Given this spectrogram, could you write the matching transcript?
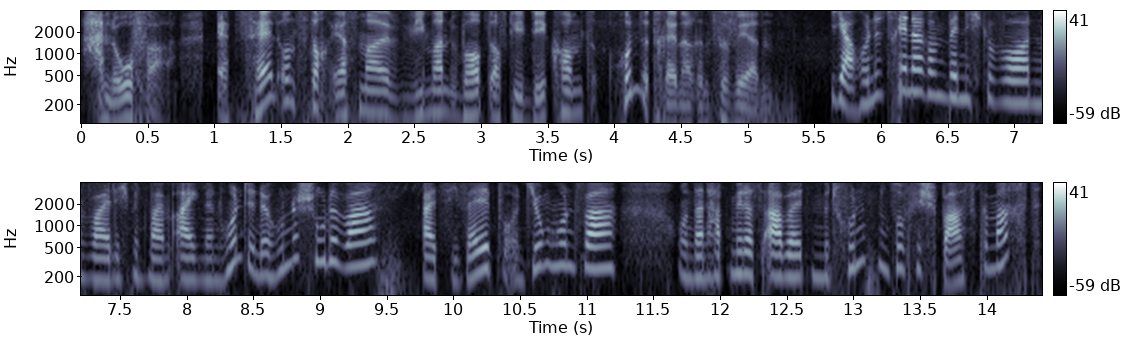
Hannover. Erzähl uns doch erstmal, wie man überhaupt auf die Idee kommt, Hundetrainerin zu werden. Ja, Hundetrainerin bin ich geworden, weil ich mit meinem eigenen Hund in der Hundeschule war, als sie Welpe und Junghund war. Und dann hat mir das Arbeiten mit Hunden so viel Spaß gemacht,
